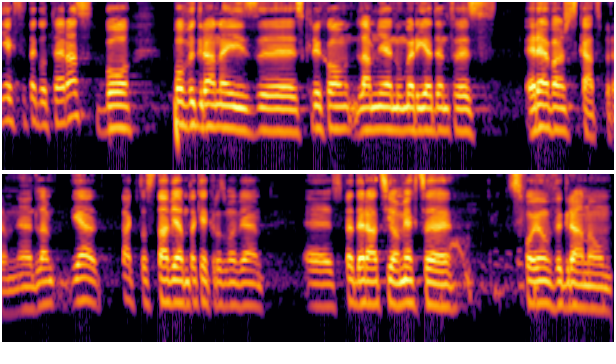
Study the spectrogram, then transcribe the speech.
nie chcę tego teraz, bo po wygranej z, z Krychą dla mnie numer jeden to jest rewanż z Kacprem, nie? Dla, ja tak to stawiam, tak jak rozmawiałem e, z federacją, ja chcę swoją wygraną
